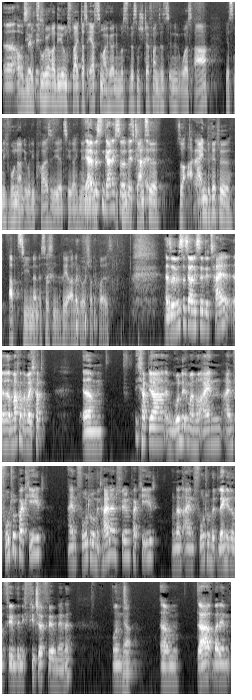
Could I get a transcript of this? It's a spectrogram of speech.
Äh, also liebe Zuhörer, die uns vielleicht das erste Mal hören, ihr müsst wissen, Stefan sitzt in den USA. Jetzt nicht wundern über die Preise, die jetzt hier gleich nennen. Ja, wir müssen gar nicht wir so im das Detail. Ganze so ein Drittel abziehen, dann ist das ein realer deutscher Preis. Also wir müssen es ja auch nicht so im Detail äh, machen, aber ich hatte ähm, ich habe ja im Grunde immer nur ein, ein Fotopaket, ein Foto mit Highlight-Film-Paket und dann ein Foto mit längerem Film, den ich Feature-Film nenne. Und ja. ähm, da bei dem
